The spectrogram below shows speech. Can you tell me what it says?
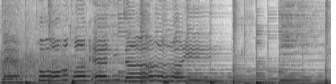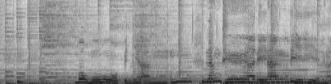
แฟนๆขอความเห็นใจ บ่ฮู้เป็นหยัง หลังเทือได้นั่งดีให้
